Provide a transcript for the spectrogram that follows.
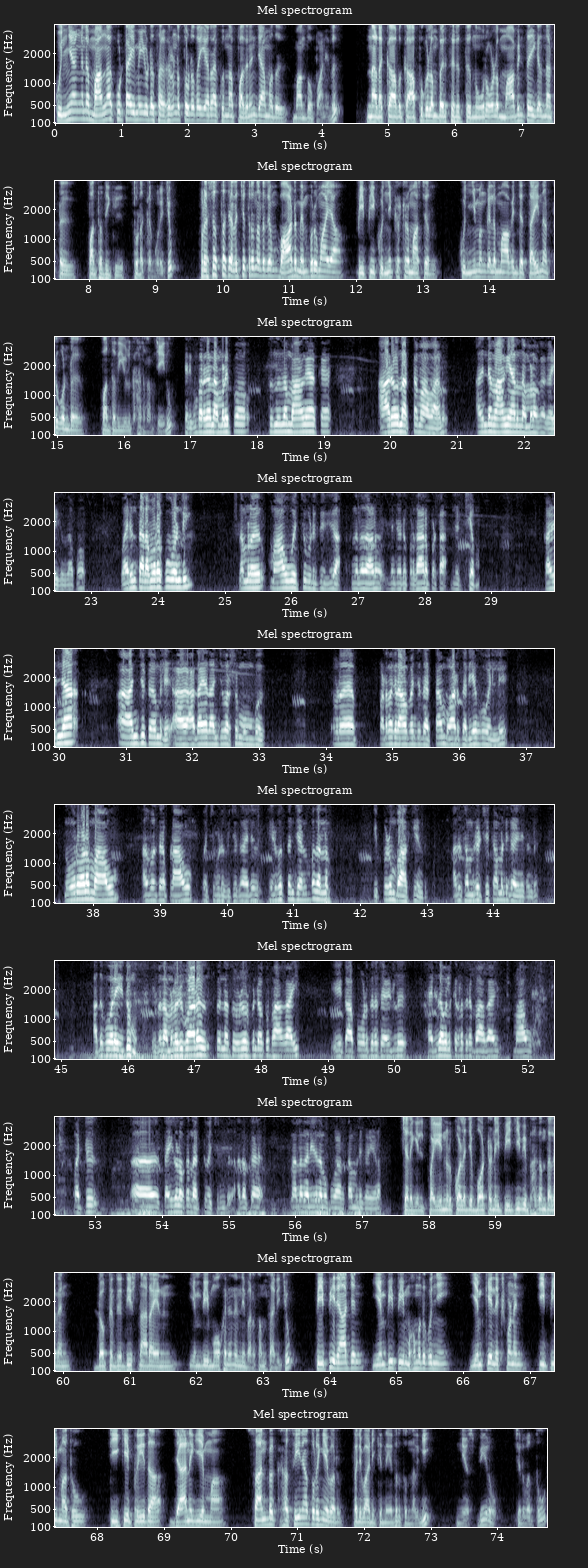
കുഞ്ഞാങ്ങല മാങ്ങാക്കൂട്ടായ്മയുടെ സഹകരണത്തോടെ തയ്യാറാക്കുന്ന പതിനഞ്ചാമത് മാന്തോപ്പാണിത്. നടക്കാവ് കാപ്പുകുളം പരിസരത്ത് നൂറോളം മാവിൻ തൈകൾ നട്ട് പദ്ധതിക്ക് തുടക്കം കുറിച്ചു. പ്രശസ്ത ചലച്ചിത്ര നടനും ward മെമ്പറുമായ P P Kunhikrishnan master Kunhimangalam മാവിന്റെ തൈ നട്ടുകൊണ്ട് പദ്ധതി ഉദ്ഘാടനം ചെയ്തു. ശരിക്കും പറഞ്ഞാൽ നമ്മളിപ്പോ തിന്നുന്ന മാങ്ങയൊക്കെ ആരോ നട്ട മാവാണ്. അതിന്റെ മാങ്ങയാണ് നമ്മളൊക്കെ കഴിക്കുന്നത്. അപ്പോൾ വരും തലമുറയ്ക്ക് വേണ്ടി നമ്മൾ മാവ് വെച്ച് പിടിപ്പിക്കുക എന്നുള്ളതാണ് ഇതിന്റെ ഒരു പ്രധാനപ്പെട്ട ലക്ഷ്യം. കഴിഞ്ഞ അഞ്ച് ടേമിൽ അതായത് അഞ്ച് വർഷം മുമ്പ് നമ്മുടെ പടന്ന ഗ്രാമപഞ്ചായത്ത് എട്ടാം വാർഡ് തടിയങ്കോലിൽ നൂറോളം മാവും അതുപോലെ തന്നെ പ്ലാവും വെച്ച് പിടിപ്പിച്ചിരുന്നു. എഴുപത്തഞ്ച് എൺപതെണ്ണം ഇപ്പോഴും ബാക്കിയുണ്ട്. അത് സംരക്ഷിക്കാൻ വേണ്ടി കഴിഞ്ഞിട്ടുണ്ട്. അതുപോലെ ഇതും ഇപ്പം നമ്മളൊരുപാട് പിന്നെ തൊഴിലുറപ്പിന്റെ ഒക്കെ ഭാഗമായി ഈ കാപ്പുകുളത്തിന്റെ സൈഡിൽ ഹരിതവൽക്കരണത്തിന്റെ ഭാഗമായി മാവും മറ്റ് തൈകളൊക്കെ നട്ടു വെച്ചിട്ടുണ്ട്. അതൊക്കെ നല്ല നിലയിൽ നമുക്ക് വളർത്താൻ വേണ്ടി കഴിയണം. ചടങ്ങിൽ Payyanur college botany P G വിഭാഗം തലവൻ doctor Ratheesh Narayanan M V Mohanan എന്നിവർ സംസാരിച്ചു. P P Rajan M V P Muhammed Kunhi M K Lakshmanan T P Madhu T K Preetha Janakiyamma സാൻബക് Haseena തുടങ്ങിയവർ പരിപാടിക്ക് നേതൃത്വം നൽകി. News bureau Cheruvathur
